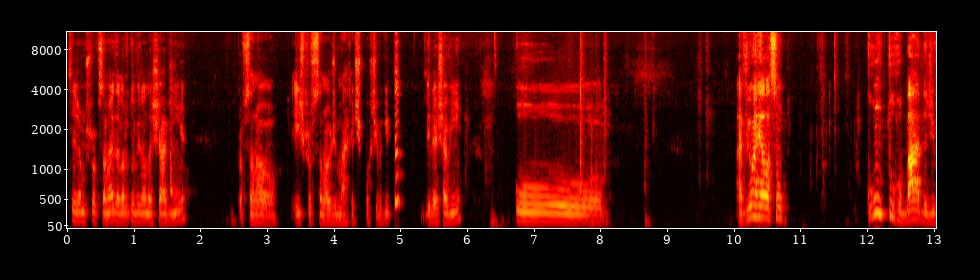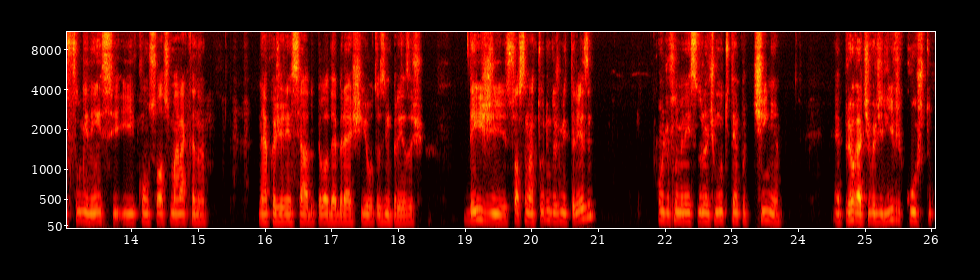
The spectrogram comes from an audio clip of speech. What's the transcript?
Sejamos profissionais, agora eu tô virando a chavinha. Profissional, ex-profissional de marketing esportivo aqui. Virei a chavinha. O... Havia uma relação conturbada de Fluminense e consórcio Maracanã, na época gerenciado pela Odebrecht e outras empresas, desde sua assinatura em 2013, onde o Fluminense durante muito tempo tinha é, prerrogativa de livre custo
